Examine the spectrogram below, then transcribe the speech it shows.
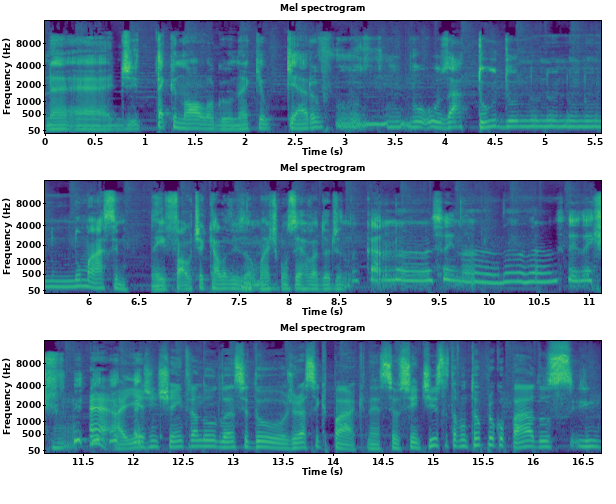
né, é, de tecnólogo, né? Que eu quero usar tudo no, no, no, no máximo. Né? E falte aquela visão hum. mais conservadora de não, cara, não, isso aí não, não, não, isso aí É, aí a gente entra no lance do Jurassic Park, né? Seus cientistas estavam tão preocupados em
